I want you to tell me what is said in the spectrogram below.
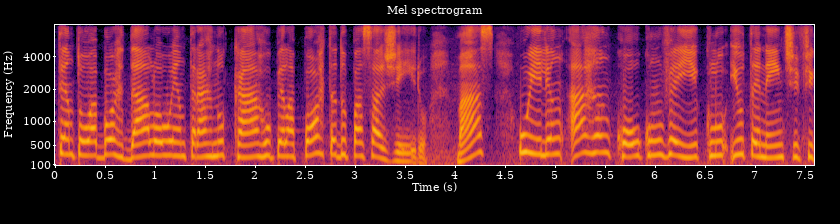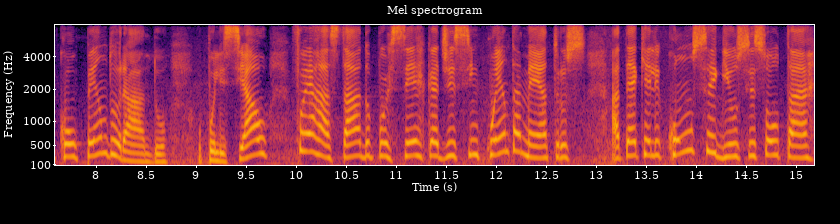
tentou abordá-lo ao entrar no carro pela porta do passageiro. Mas William arrancou com o veículo e o tenente ficou pendurado. O policial foi arrastado por cerca de 50 metros até que ele conseguiu se soltar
